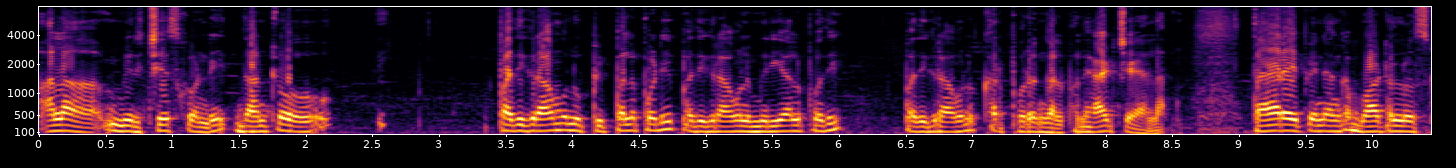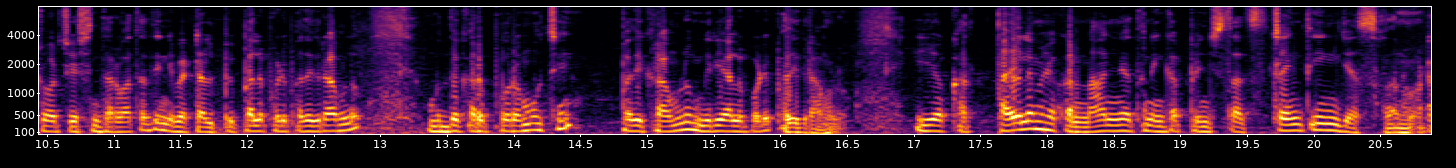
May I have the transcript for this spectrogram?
అలా మీరు చేసుకోండి. దాంట్లో పది గ్రాములు పిప్పల పొడి పది గ్రాములు మిరియాల పొడి పది గ్రాములు కర్పూరం కలపాలి యాడ్ చేయాలి. తయారైపోయినాక బాటిల్లో స్టోర్ చేసిన తర్వాత దీన్ని పెట్టాలి. పిప్పల పొడి పది గ్రాములు ముద్ద కర్పూరం వచ్చి పది గ్రాములు మిరియాల పొడి పది గ్రాములు. ఈ యొక్క తైలం యొక్క నాణ్యతను ఇంకా పెంచుతుంది స్ట్రెంగ్తింగ్ చేస్తుంది అనమాట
